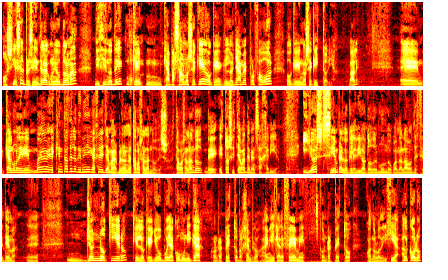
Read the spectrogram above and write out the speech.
o si es el presidente de la comunidad autónoma diciéndote que, mm, ha pasado no sé qué, o que lo llames por favor, o que no sé qué historia. ¿Vale? Eh, que alguno diría, es que entonces lo que tiene que hacer es llamar, pero no estamos hablando de eso, estamos hablando de estos sistemas de mensajería. Y yo es siempre lo que le digo a todo el mundo cuando hablamos de este tema. Eh, yo no quiero que lo que yo voy a comunicar con respecto, por ejemplo, a Emilcar FM, con respecto cuando lo dirigía al coro,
